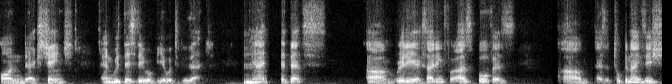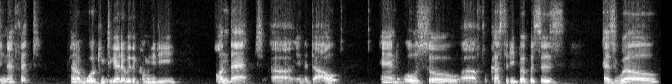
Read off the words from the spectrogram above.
on the exchange. And with this, they will be able to do that. Mm. And I think that's um, really exciting for us, both as um, as a tokenization effort, kind of working together with the community on that uh, in the DAO, and also uh, for custody purposes, as well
